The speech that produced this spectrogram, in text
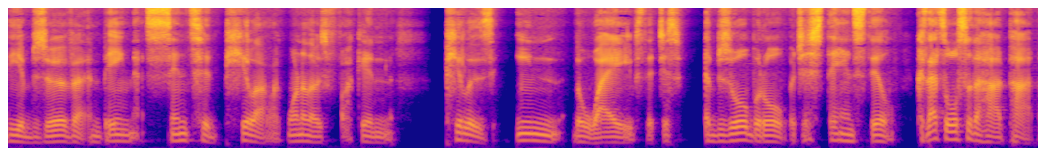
the observer and being that centered pillar, like one of those fucking pillars in the waves that just absorb it all, but just stand still. Because that's also the hard part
